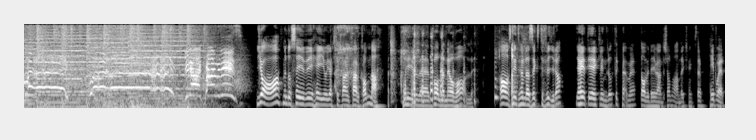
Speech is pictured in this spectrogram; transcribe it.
Riley! Riley! You know what time it is? Ja, men då säger vi hej och hjärtligt varmt välkomna till eh, Bollen är oval. Avsnitt 164. Jag heter Erik Lindroth och med mig David Dave Andersson och Anders Engström. Hej på er!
